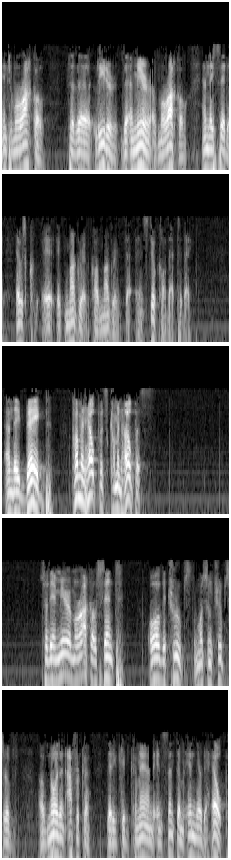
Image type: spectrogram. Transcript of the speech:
into Morocco to the leader, the emir of Morocco, and they said it was it, it, uh, uh, Maghreb, called Maghreb, and it's still called that today. And they begged, "Come and help us! Come and help us!" So the emir of Morocco sent all the troops, the Muslim troops of of northern Africa that he could command, and sent them in there to help.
